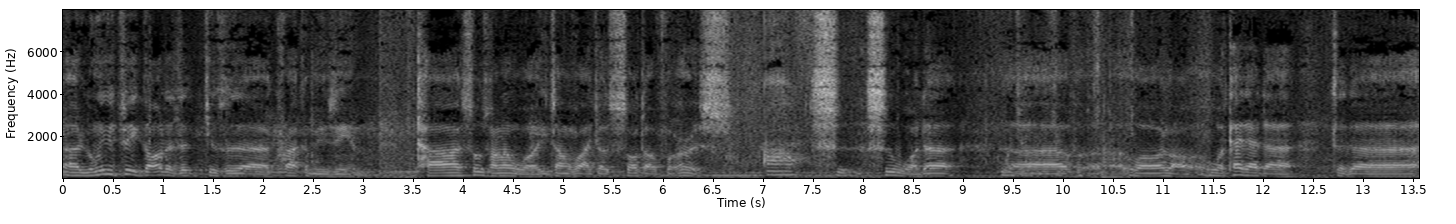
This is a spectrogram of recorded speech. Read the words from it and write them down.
呃荣誉最高的这就是 Crack Museum，他收藏了我一张画叫 Sort of Earth。哦。是是我的。呃，我老我太太的这个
